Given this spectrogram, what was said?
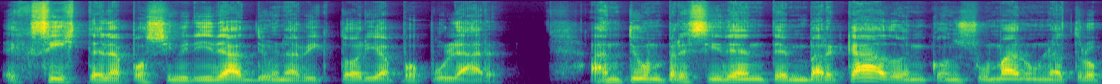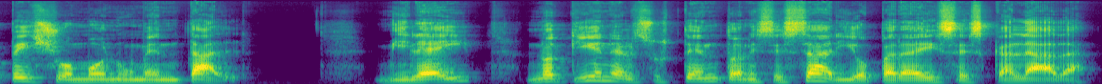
Existe la posibilidad de una victoria popular, ante un presidente embarcado en consumar un atropello monumental. ley no tiene el sustento necesario para esa escalada.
